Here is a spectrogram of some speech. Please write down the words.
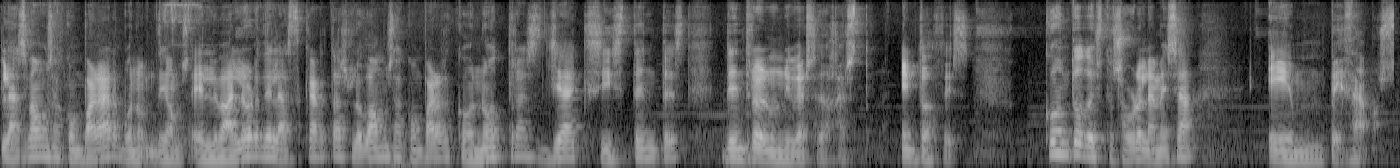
las vamos a comparar, bueno, digamos, el valor de las cartas lo vamos a comparar con otras ya existentes dentro del universo de Hearthstone. Entonces, con todo esto sobre la mesa, empezamos.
